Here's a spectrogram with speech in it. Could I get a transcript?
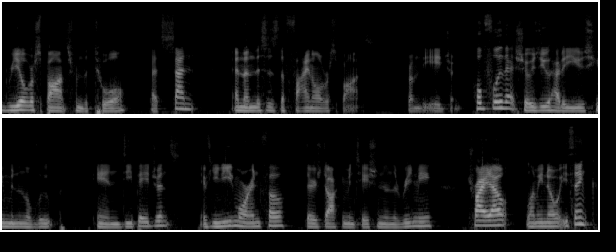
real response from the tool that's sent, and then this is the final response from the agent. Hopefully that shows you how to use human in the loop in deep agents. If you need more info, there's documentation in the README. Try it out. Let me know what you think.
